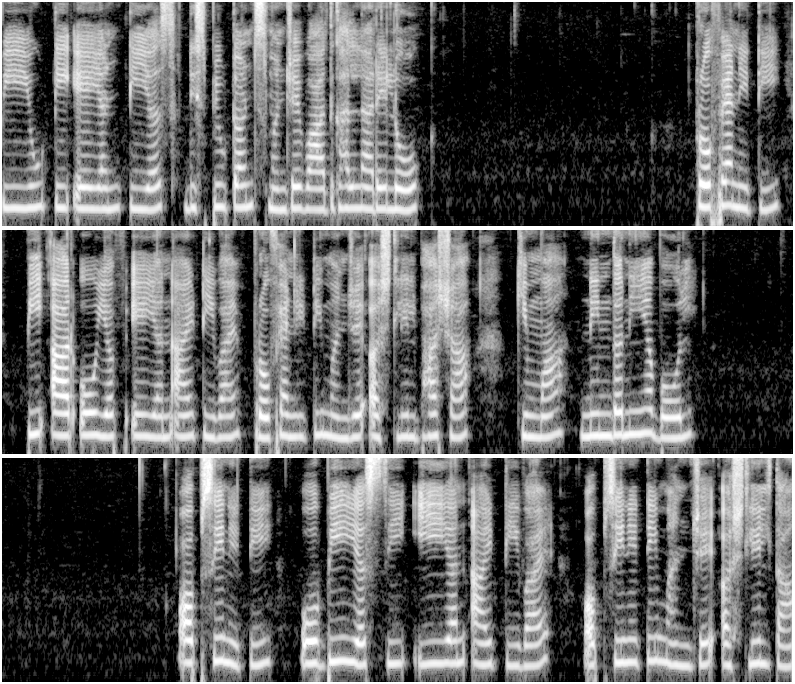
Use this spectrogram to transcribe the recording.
P U T A N T S disputants म्हणजे वाद घालणारे लोक. Profanity P R O F A N I T Y profanity म्हणजे अश्लील भाषा किंवा निंदनीय बोल. Obscenity O B S C E N I T Y obscenity म्हणजे अश्लीलता.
